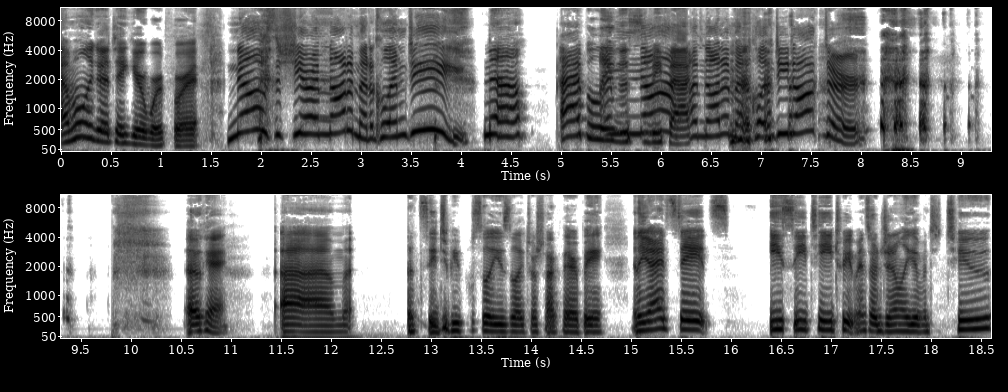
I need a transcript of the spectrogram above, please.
I'm only going to take your word for it. No, Sasheer, I'm not a medical MD. No, I believe I'm this not, to be fact. I'm not a medical MD doctor. Okay. Um, let's see. Do people still use electroshock therapy in the United States? ECT treatments are generally given to two,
